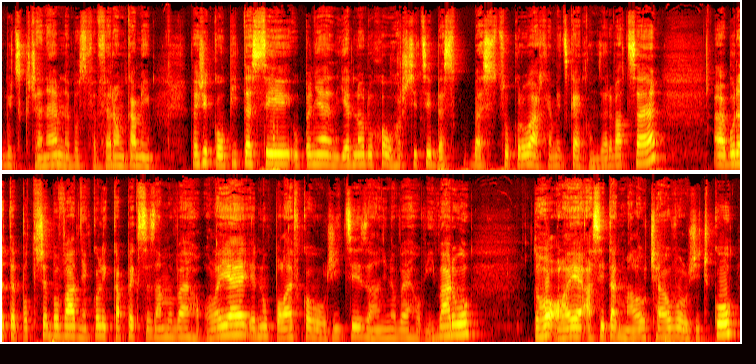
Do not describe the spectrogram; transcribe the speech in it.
buď s křenem nebo s feferonkami. Takže koupíte si úplně jednoduchou hořčici bez, bez cukru a chemické konzervace. Budete potřebovat několik kapek sezamového oleje, jednu polévkovou lžíci zeleninového vývaru, toho oleje asi tak malou čajovou lžičku,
